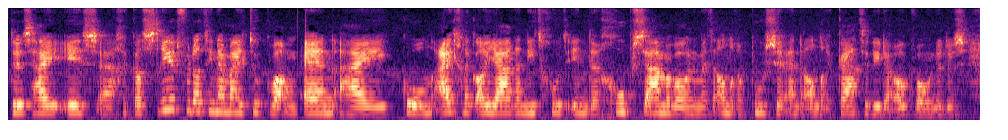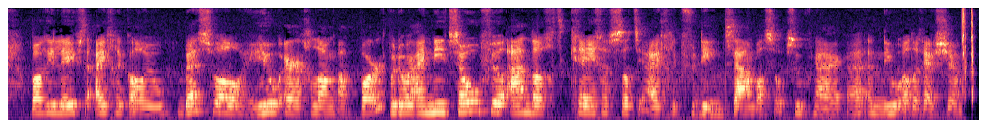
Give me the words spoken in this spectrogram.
Dus hij is uh, gecastreerd voordat hij naar mij toe kwam. En hij kon eigenlijk al jaren niet goed in de groep samenwonen met de andere poezen en de andere katen die daar ook woonden. Dus Barry leefde eigenlijk al best wel heel erg lang apart. Waardoor hij niet zoveel aandacht kreeg als dat hij eigenlijk verdient. Staan was op zoek naar hè, een nieuw adresje.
